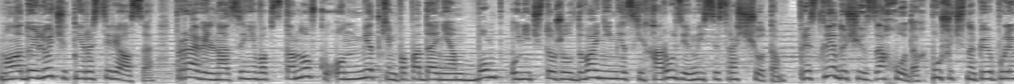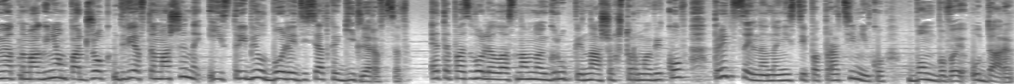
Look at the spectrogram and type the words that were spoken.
Молодой летчик не растерялся. Правильно оценив обстановку, он метким попаданием бомб уничтожил два немецких орудия вместе с расчетом. При следующих заходах пушечно-пулеметным огнем поджег две автомашины и истребил более десятка гитлеровцев. Это позволило основной группе наших штурмовиков прицельно нанести по противнику бомбовые удары.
